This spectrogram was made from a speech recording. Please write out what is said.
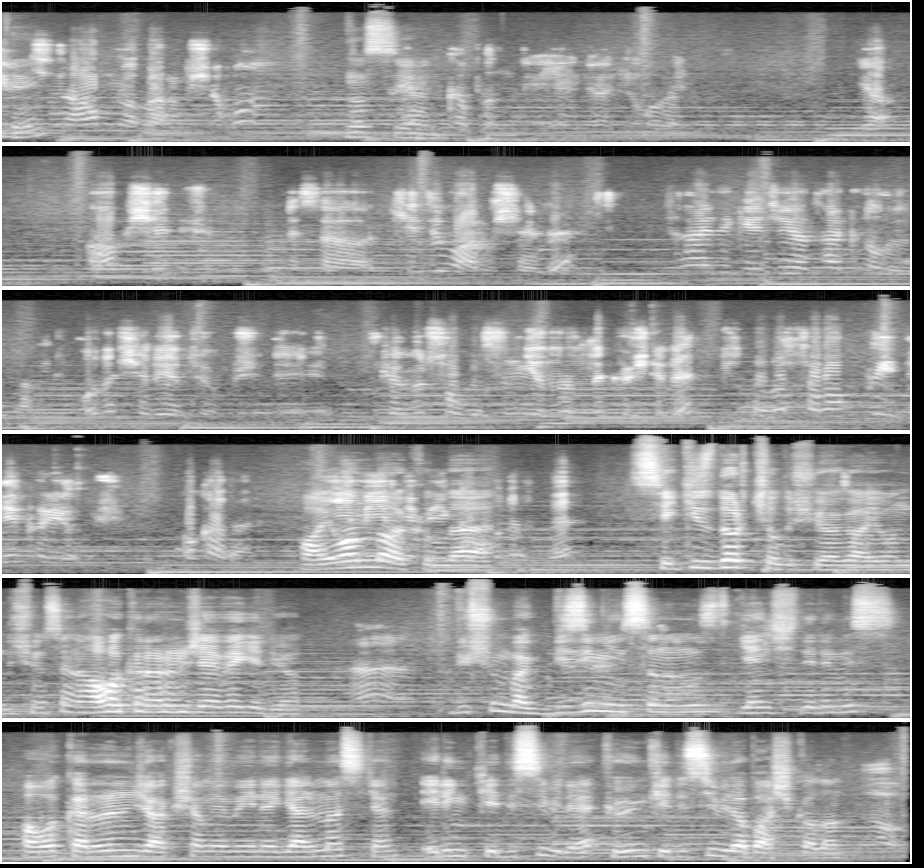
Bir Ne? içine almıyorlarmış ama Nasıl yani? kapandı yani öyle olay. Ya abi şey düşün. Mesela kedi varmış evde. Tane de gece yatarken alıyorlar. O da şeyde yatıyormuş. E, kömür sobasının yanında köşede. İşte ona sabah diye kayıyormuş. O kadar. Hayvan da akıllı ha. kapının önünde. 8-4 çalışıyor hayvan düşünsene. Hava kararınca eve geliyor. Düşün bak bizim insanımız, gençlerimiz hava kararınca akşam yemeğine gelmezken elin kedisi bile, köyün kedisi bile başka lan. Oğlum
